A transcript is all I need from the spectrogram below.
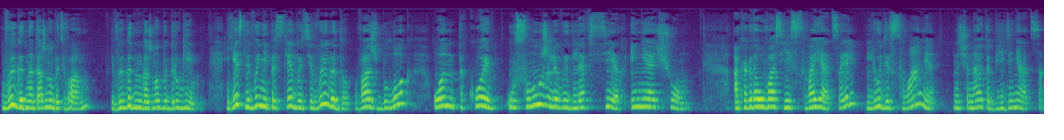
Выгодно должно быть вам, и выгодно должно быть другим. Если вы не преследуете выгоду, ваш блог, он такой услужливый для всех и ни о чем. А когда у вас есть своя цель, люди с вами начинают объединяться.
